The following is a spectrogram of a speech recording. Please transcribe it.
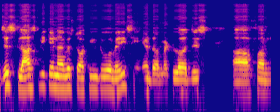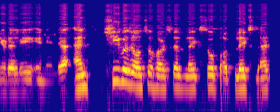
just last weekend, I was talking to a very senior dermatologist uh, from New Delhi in India, and she was also herself like so perplexed that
